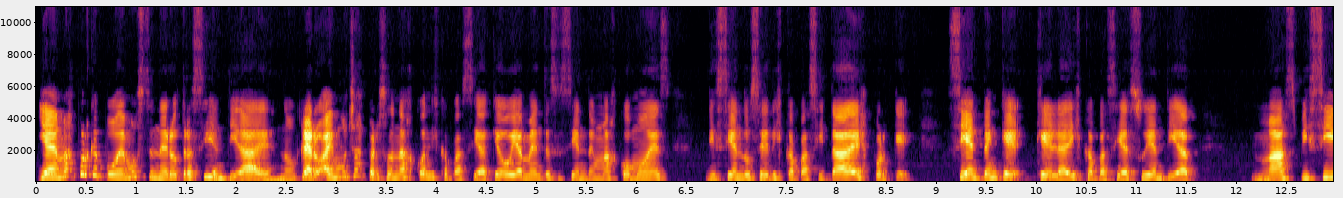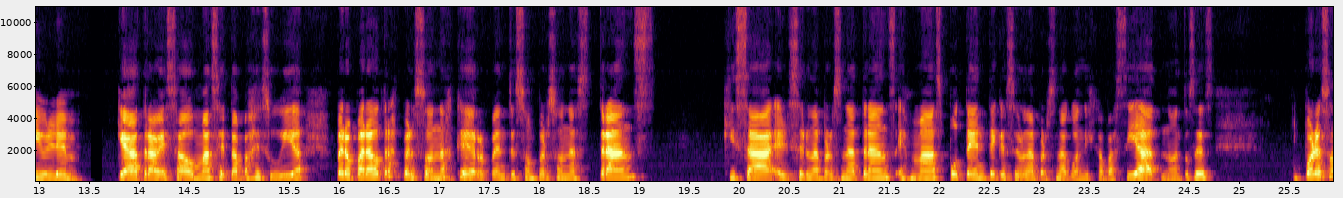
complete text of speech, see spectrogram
Y además porque podemos tener otras identidades, ¿no? Claro, hay muchas personas con discapacidad que obviamente se sienten más cómodas diciéndose discapacitadas porque sienten que, que la discapacidad es su identidad más visible, que ha atravesado más etapas de su vida, pero para otras personas que de repente son personas trans, quizá el ser una persona trans es más potente que ser una persona con discapacidad, ¿no? Entonces, por eso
